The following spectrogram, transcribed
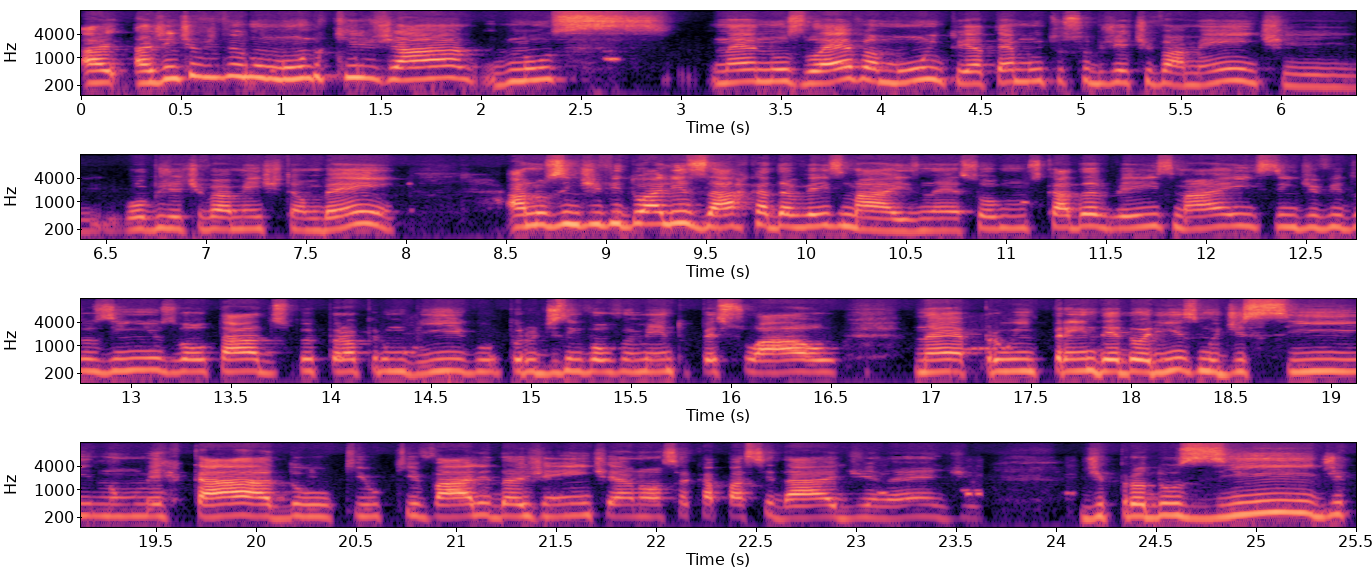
a, a gente vive num mundo que já nos né, nos leva muito, e até muito subjetivamente, objetivamente também, a nos individualizar cada vez mais, né? Somos cada vez mais indivíduozinhos voltados para o próprio umbigo, para o desenvolvimento pessoal, né? Para o empreendedorismo de si, num mercado que o que vale da gente é a nossa capacidade, né? De, de produzir, de,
